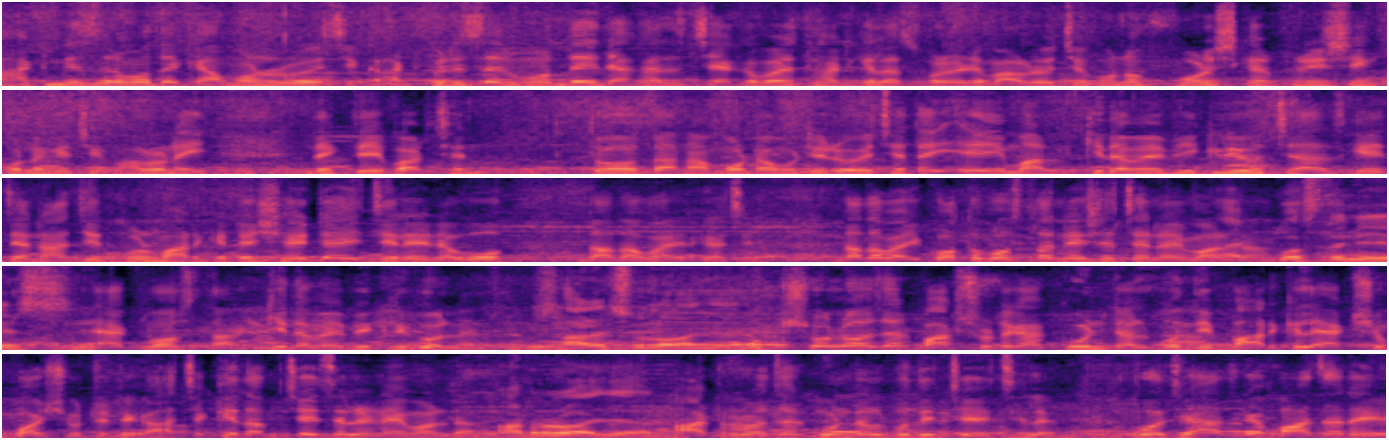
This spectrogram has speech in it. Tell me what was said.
কাঠ পিসের মধ্যে কেমন রয়েছে? কাঠ পিসের মধ্যেই দেখা যাচ্ছে একেবারে থার্ড ক্লাস কোয়ালিটি মাল রয়েছে। কোনো পরিষ্কার ফিনিশিং কোনো কিছু ভালো নেই। দেখতেই পাচ্ছেন তো দানা মোটামুটি রয়েছে। তাই এই মাল কী দামে বিক্রি হচ্ছে আজকে যে নাজিরপুর মার্কেটে সেটাই জেনে নেব দাদা ভাইয়ের কাছে। দাদা ভাই কত বস্তা নিয়ে এসেছেন এই মালটা? এক বস্তা নিয়ে এসছি। এক বস্তা। কী দামে বিক্রি করলেন? সাড়ে ষোলো হাজার। ষোলো হাজার পাঁচশো টাকা কুইন্টাল প্রতি পার কিলো একশো পঁয়ষট্টি টাকা। আচ্ছা কী দাম চেয়েছিলেন এই মালটা? আঠারো হাজার। আঠারো হাজার কুইন্টাল প্রতি চেয়েছিলেন। বলছি আজকে বাজারে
